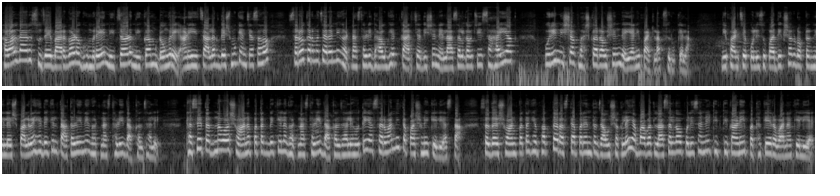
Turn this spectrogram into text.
हवालदार सुजय बारगड घुमरे निचड निकम डोंगरे आणि चालक देशमुख यांच्यासह सर्व कर्मचाऱ्यांनी घटनास्थळी धाव घेत कारच्या दिशेने लासलगावची सहाय्यक पुरी निरीक्षक भास्करराव शिंदे यांनी पाठलाग सुरू केला. निफाडचे पोलीस उपाधीक्षक डॉक्टर निलेश पालवे हे देखील तातडीने घटनास्थळी दाखल झाले. ठसे तज्ज्ञ व श्वान पथक देखील घटनास्थळी दाखल झाले होते. या सर्वांनी तपासणी केली असता सदर श्वान पथक हे फक्त रस्त्यापर्यंत जाऊ शकले. याबाबत लासलगाव पोलिसांनी ठिकठिकाणी पथके रवाना केली आहेत.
